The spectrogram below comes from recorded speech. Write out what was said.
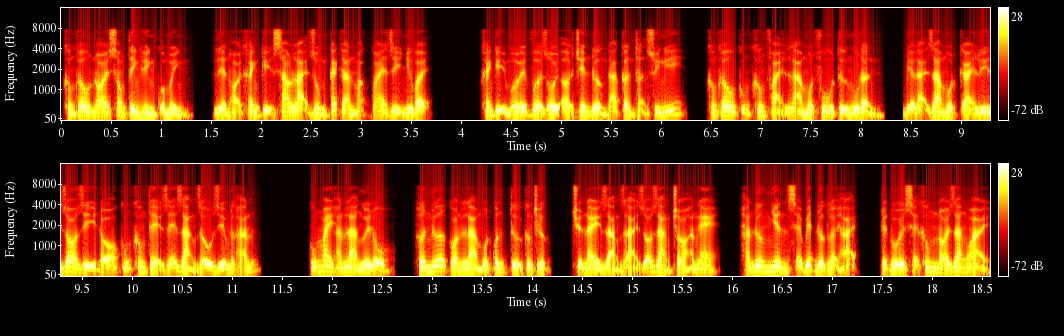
Khổng khâu nói xong tình hình của mình, liền hỏi khánh kỵ sao lại dùng cách ăn mặc quái dị như vậy. Khánh kỵ mới vừa rồi ở trên đường đã cẩn thận suy nghĩ, khổng khâu cũng không phải là một phu tử ngu đần, bịa đại ra một cái lý do gì đó cũng không thể dễ dàng giấu giếm được hắn cũng may hắn là người lỗ, hơn nữa còn là một quân tử cương trực, chuyện này giảng giải rõ ràng cho hắn nghe, hắn đương nhiên sẽ biết được lợi hại, tuyệt đối sẽ không nói ra ngoài,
